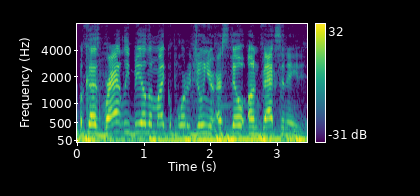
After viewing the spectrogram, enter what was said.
Because Bradley Beal and Michael Porter Jr. are still unvaccinated.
